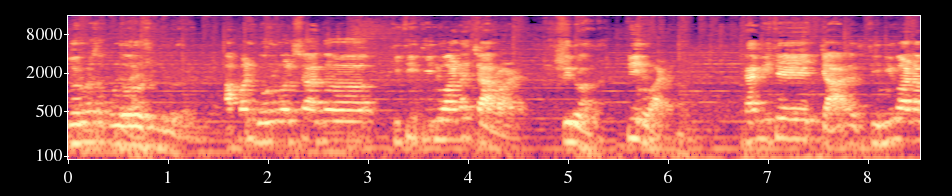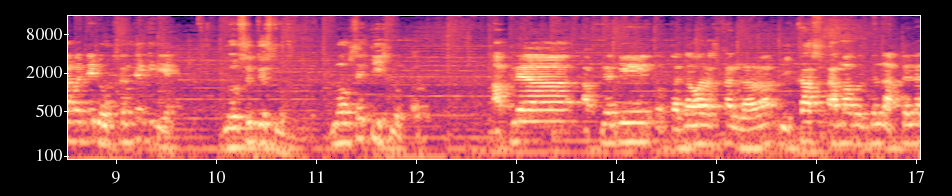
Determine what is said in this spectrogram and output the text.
दोन वर्ष पूर्ण दोन झाले. वर्ष पूर्ण झाले आपण दोन वर्षात अ, किती तीन वार्ड आहे, चार वार्ड आहे? तीन वार तीन वार्ड आहे. काय मी इथे चार तिन्ही वार्डामध्ये लोकसंख्या किती आहे नऊशे तीस लोक नऊशे तीस लोक आपल्या आपल्या जे पदावर असताना विकास कामाबद्दल आपल्याला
